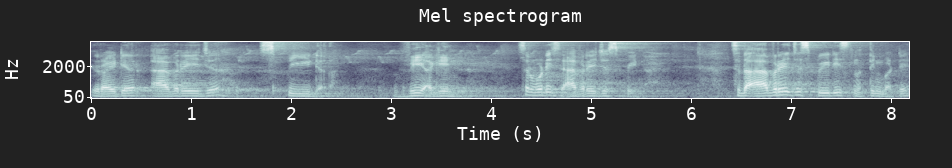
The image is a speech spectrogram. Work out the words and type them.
You write here average speed. V again. Sir what is average speed so the average speed is nothing but a,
